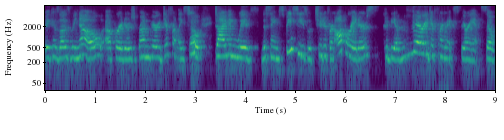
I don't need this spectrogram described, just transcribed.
because as we know operators run very differently. So diving with the same species with two different operators could be a very different experience. So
